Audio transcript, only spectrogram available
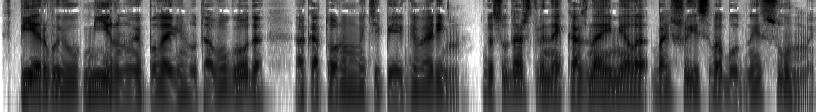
В первую мирную половину того года, о котором мы теперь говорим, государственная казна имела большие свободные суммы.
